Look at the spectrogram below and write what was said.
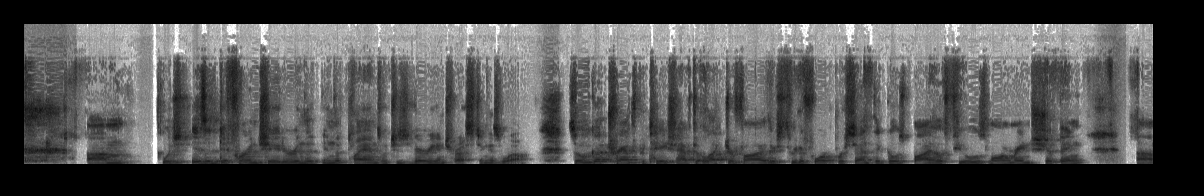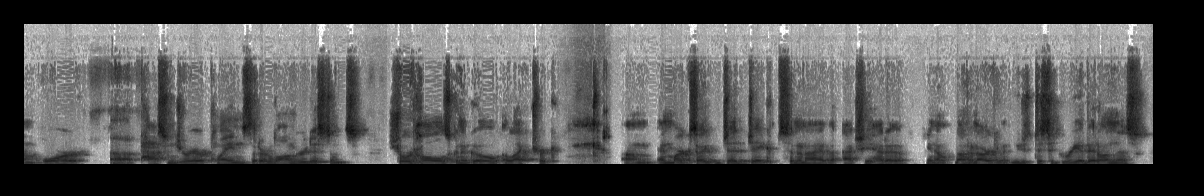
Um, which is a differentiator in the in the plans, which is very interesting as well. So we've got transportation. have to electrify. There's three to four percent that goes biofuels, long range shipping, um, or uh, passenger airplanes that are longer distance. Short haul is going to go electric. Um, and Mark Z. Jacobson and I have actually had a you know not an argument. We just disagree a bit on this.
